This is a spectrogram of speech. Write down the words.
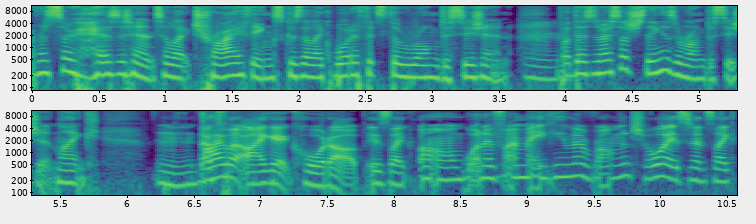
everyone's so hesitant to like try things because they're like, what if it's the wrong decision? But there's no such thing as a wrong decision. Like, Mm, that's where I get caught up is like, oh, what if I'm making the wrong choice? And it's like,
